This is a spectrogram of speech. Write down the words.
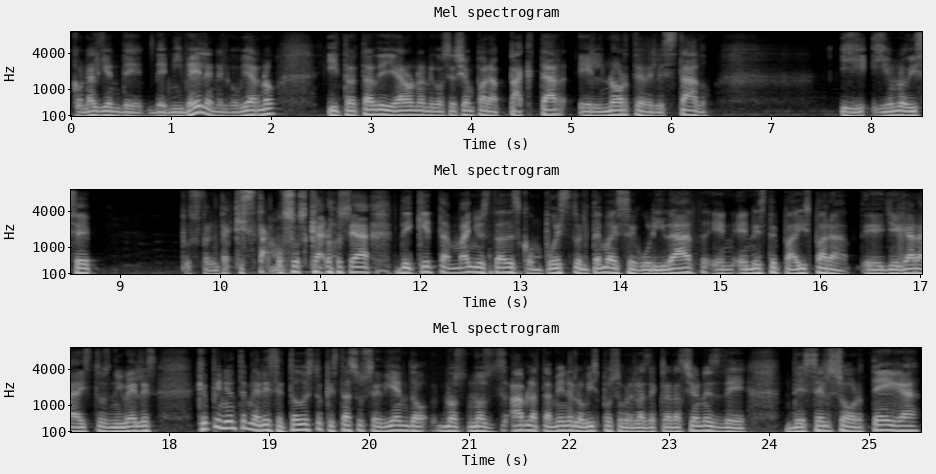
con alguien de, nivel en el gobierno y tratar de llegar a una negociación para pactar el norte del Estado. Y uno dice, pues frente a qué estamos, Oscar, o sea, de qué tamaño está descompuesto el tema de seguridad en, este país para eh, llegar a estos niveles. ¿Qué opinión te merece todo esto que está sucediendo? Nos, habla también el obispo sobre las declaraciones de, de Celso Ortega,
